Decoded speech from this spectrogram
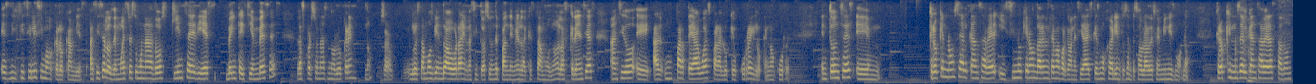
es dificilísimo que lo cambies. Así se los demuestres una, dos, quince, diez, veinte y cien veces, las personas no lo creen, ¿no? O sea, lo estamos viendo ahora en la situación de pandemia en la que estamos, ¿no? Las creencias han sido eh, un parteaguas para lo que ocurre y lo que no ocurre. Entonces, eh, creo que no se alcanza a ver, y sí no quiero andar en el tema porque van a decir, ah, es que es mujer y entonces empezó a hablar de feminismo. No, creo que no se alcanza a ver hasta dónde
